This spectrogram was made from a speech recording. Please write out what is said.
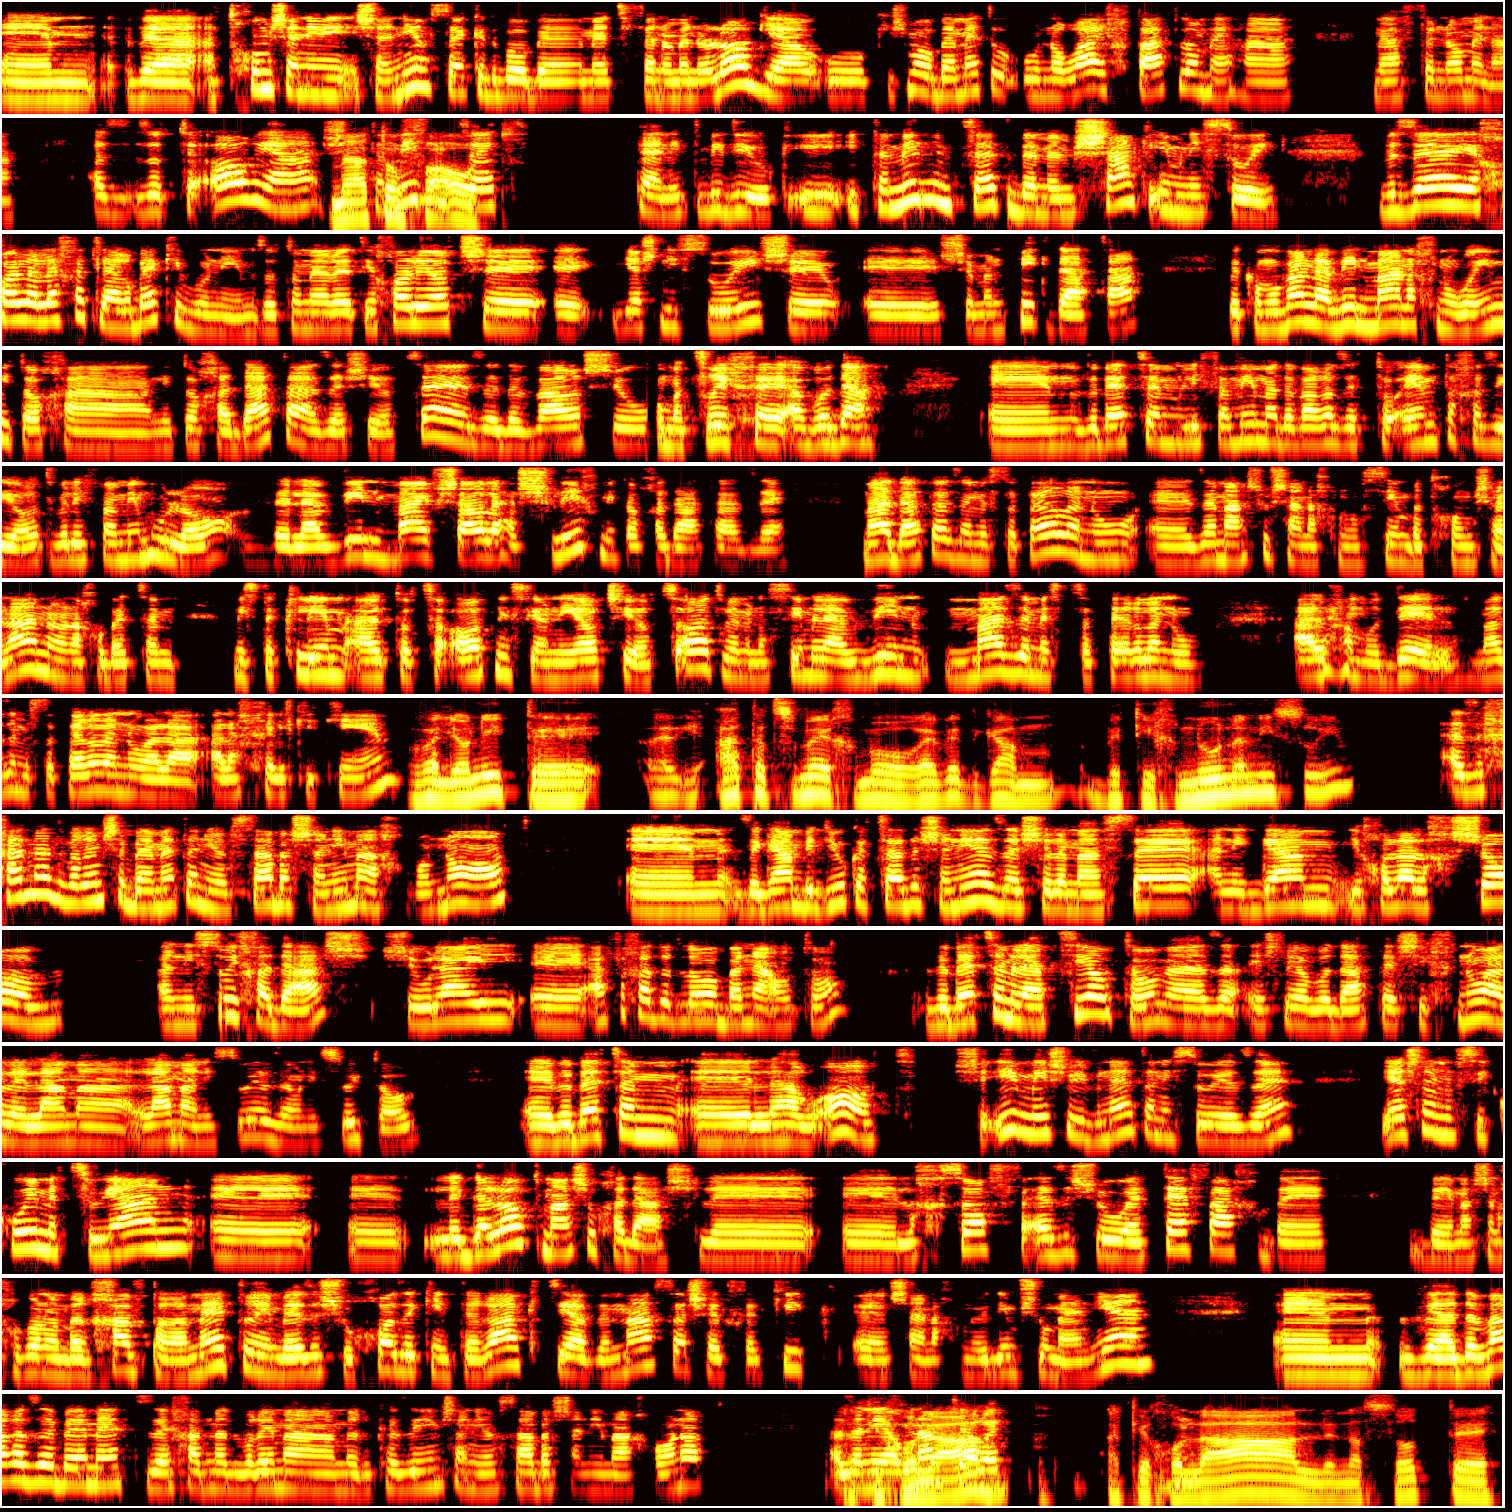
אמ, והתחום שאני, שאני עוסקת בו באמת, פנומנולוגיה, הוא כשמו, באמת הוא, הוא נורא אכפת לו מה, מהפנומנה. אז זו תיאוריה שהיא תמיד נמצאת... כן, בדיוק. היא, היא תמיד נמצאת בממשק עם ניסוי, וזה יכול ללכת להרבה כיוונים. זאת אומרת, יכול להיות שיש ניסוי ש, שמנפיק דאטה, וכמובן להבין מה אנחנו רואים מתוך, ה, מתוך הדאטה הזה שיוצא, זה דבר שהוא מצריך אה, עבודה, ובעצם לפעמים הדבר הזה תואם תחזיות ולפעמים הוא לא, ולהבין מה אפשר להשליך מתוך הדאטה הזה, מה הדאטה הזה מספר לנו, זה משהו שאנחנו עושים בתחום שלנו, אנחנו בעצם מסתכלים על תוצאות ניסיוניות שיוצאות ומנסים להבין מה זה מספר לנו על המודל, מה זה מספר לנו על, ה, על החלקיקים. אבל יונית, את עצמך מעורבת גם בתכנון הניסויים? אז אחד מהדברים שבאמת אני עושה בשנים האחרונות, אמ, זה גם בדיוק הצד השני הזה, שלמעשה אני גם יכולה לחשוב על ניסוי חדש, שאולי אה, אף אחד עוד לא בנה אותו, ובעצם להציע אותו, ואז יש לי עבודת שכנוע ללמה למה הניסוי הזה הוא ניסוי טוב, אה, ובעצם אה, להראות שאם מישהו יבנה את הניסוי הזה, יש לנו סיכוי מצוין אה, אה, לגלות משהו חדש, אה, לחשוף איזשהו טפח ב, במה שאנחנו קוראים לו מרחב פרמטרים, באיזשהו חוזק אינטראקציה ומסה של חלקיק אה, שאנחנו יודעים שהוא מעניין, אה, והדבר הזה באמת זה אחד מהדברים המרכזיים שאני עושה בשנים האחרונות. אז אני אומנם תיאורט... את יכולה לנסות אה,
